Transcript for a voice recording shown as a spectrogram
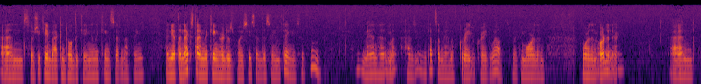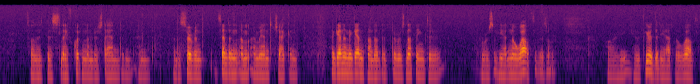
And so she came back and told the king, and the king said nothing. And yet the next time the king heard his voice, he said the same thing. He said, hmm, man has, has that's a man of great, great wealth, like more than, more than ordinary. And so that the slave couldn't understand, and, and the servant sent an, a, a, man to check, and again and again found out that there was nothing to, there was, he had no wealth of his own, or he, it appeared that he had no wealth.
